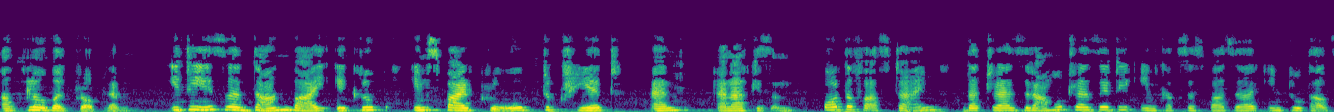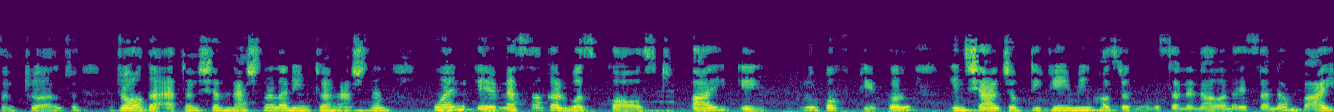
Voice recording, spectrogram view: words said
a global problem. It is uh, done by a group inspired group to create an anarchism. For the first time, the Ramu tragedy in Cox's Bazar in 2012 draw the attention national and international when a massacre was caused by a group of people in charge of defaming Hazrat Muhammad by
